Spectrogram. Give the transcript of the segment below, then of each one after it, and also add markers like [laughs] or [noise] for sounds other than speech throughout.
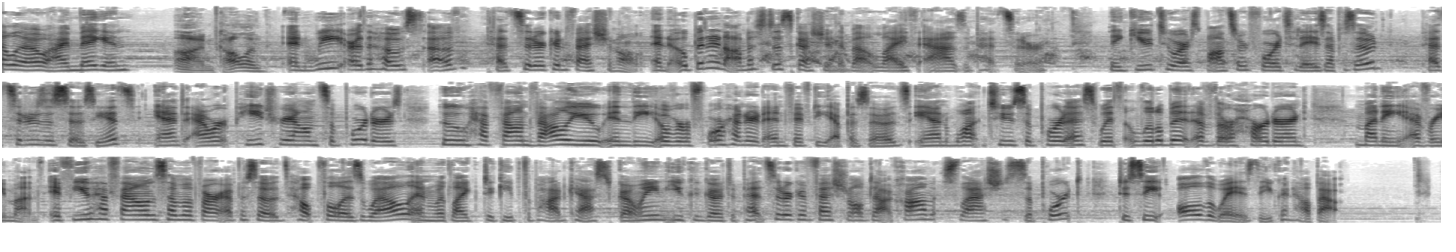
Hello, I'm Megan. I'm Colin. And we are the hosts of Pet Sitter Confessional, an open and honest discussion about life as a pet sitter. Thank you to our sponsor for today's episode, Pet Sitters Associates, and our Patreon supporters who have found value in the over 450 episodes and want to support us with a little bit of their hard earned money every month. If you have found some of our episodes helpful as well and would like to keep the podcast going, you can go to petsitterconfessional.com slash support to see all the ways that you can help out.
